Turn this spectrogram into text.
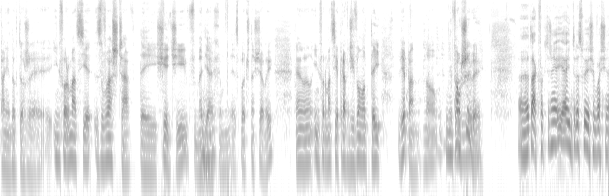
panie doktorze, informacje, zwłaszcza w tej sieci, w mediach y, społecznościowych, tę informację prawdziwą od tej, wie pan, no, fałszywej. E, Tak, faktycznie ja interesuję się właśnie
